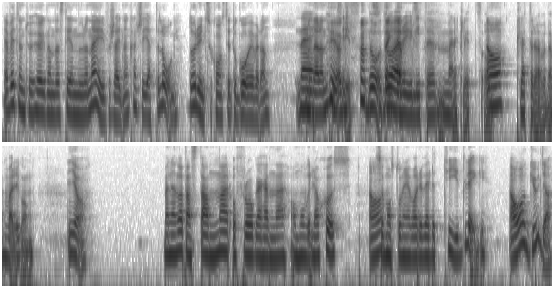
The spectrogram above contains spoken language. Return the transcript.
Jag vet inte hur hög den där stenmuren är i och för sig, den kanske är jättelåg. Då är det ju inte så konstigt att gå över den. nej, Men är den hög? precis. Då, då är det ju lite märkligt att Ja, klättra över den varje gång. ja, Men ändå att han stannar och frågar henne om hon vill ha skjuts. ja. Så måste hon ju varit väldigt tydlig. Ja, gud ja.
